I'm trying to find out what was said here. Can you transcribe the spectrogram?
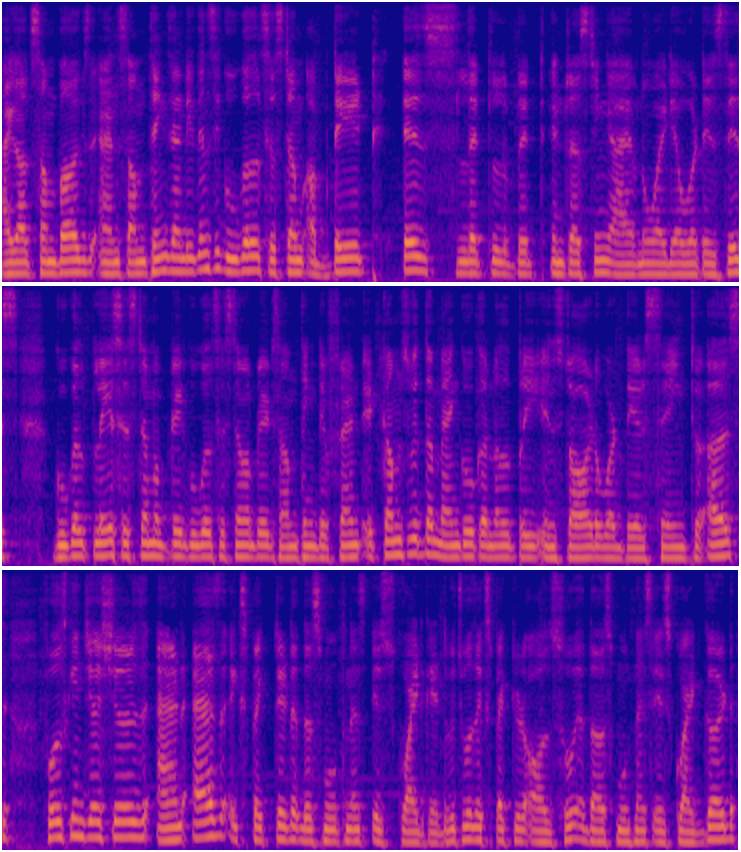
I got some bugs and some things and you can see Google system update is little bit interesting. I have no idea what is this. Google play system update google system update something different. It comes with the mango kernel pre-installed what they're saying to us. Full screen gestures and as expected the smoothness is quite great which was expected also. The smoothness is quite good.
